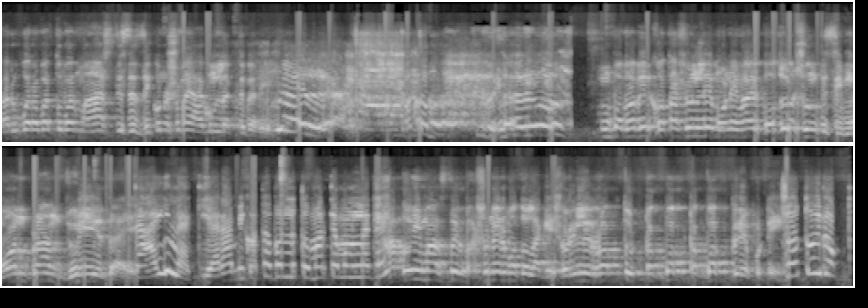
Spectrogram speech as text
তার উপর আবার তোমার মা আসতেছে যে কোনো সময় আগুন লাগতে পারে। টুম্পা ভাবির কথা শুনলে মনে হয় গজল শুনতেছি মন প্রাণ জুড়িয়ে যায়। তাই নাকি? আর আমি কথা বললে তোমার কেমন লাগে? হাতই মাছের ভাষণের মতো লাগে শরীরের রক্ত টকবক টকবক করে ফোটে। যতই রক্ত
